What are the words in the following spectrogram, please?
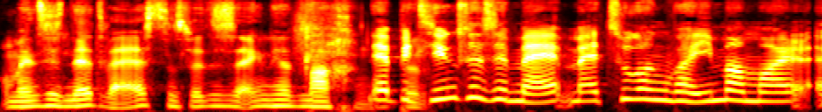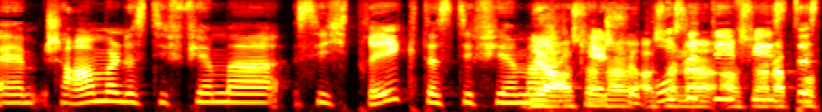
Und wenn sie es nicht weiß, dann sollte sie es eigentlich nicht machen. Ja, beziehungsweise mein, mein Zugang war immer mal, ähm, schauen wir mal, dass die Firma sich trägt, dass die Firma Ja, aus Cashflow aus einer- positiv aus einer ist, dass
